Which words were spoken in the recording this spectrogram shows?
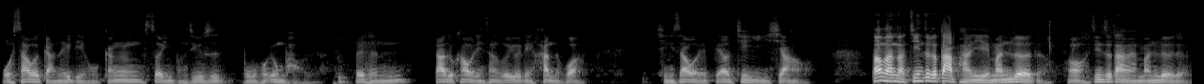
我稍微赶了一点，我刚刚摄影棚就是不用跑的，所以可能大家都看我脸上说有点汗的话，请稍微不要介意一下哦。当然了，今天这个大盘也蛮热的哦，今天这大盘蛮热的，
